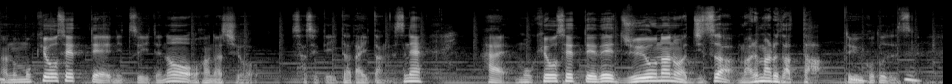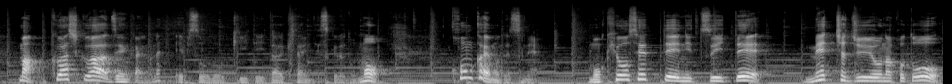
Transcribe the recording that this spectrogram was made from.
あの目標設定についてのお話をさせていただいたんですね。はい、目標設定で重要なのは実はまるだったということですね。うん。うんまあ、詳しくは前回の、ね、エピソードを聞いていただきたいんですけれども今回もですね目標設定についてめっちゃ重要なことを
